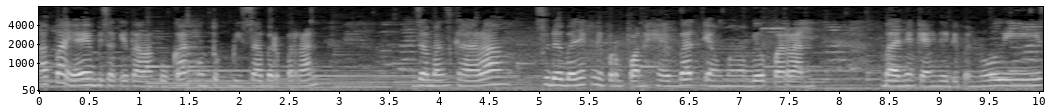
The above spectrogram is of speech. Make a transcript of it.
apa ya yang bisa kita lakukan untuk bisa berperan? Zaman sekarang sudah banyak nih perempuan hebat yang mengambil peran banyak yang jadi penulis,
